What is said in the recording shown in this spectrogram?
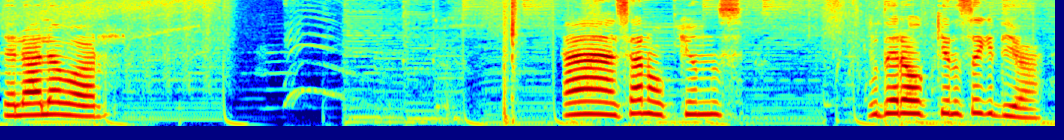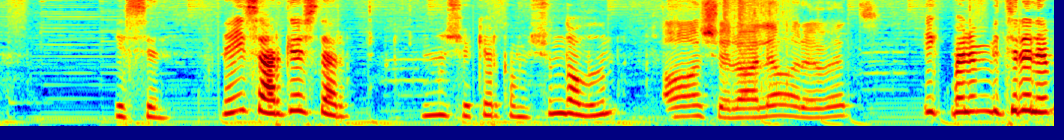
Şelale var. He sen okyanus. Bu dere okyanusa gidiyor. Kesin. Neyse arkadaşlar. Hı, şeker kamış. Şunu da alalım. Aa şelale var evet. İlk bölümü bitirelim.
